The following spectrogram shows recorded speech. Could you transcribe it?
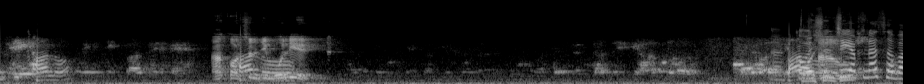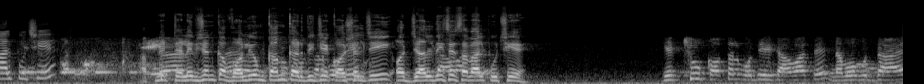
हेलो। हाँ कौशल जी बोलिए। कौशल जी अपना सवाल पूछिए। अपने टेलीविज़न का वॉल्यूम कम कर दीजिए कौशल जी। और जल्दी से सवाल पूछिए। भिक्षु कौशल मोदी इटावा से। नवो बुद्धाय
